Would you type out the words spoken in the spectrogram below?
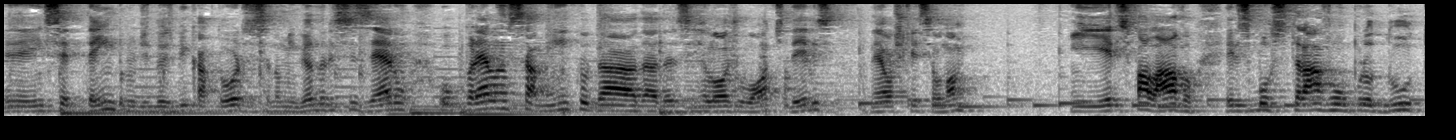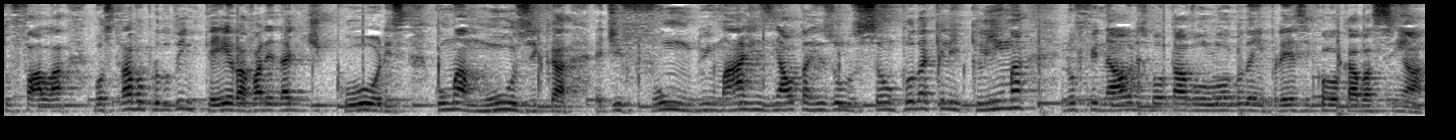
eh, em setembro de 2014, se não me engano, eles fizeram o pré-lançamento da, da, desse relógio Watch deles, né? Eu acho que esse é o nome. E eles falavam, eles mostravam o produto, fala, mostravam o produto inteiro, a variedade de cores, com uma música eh, de fundo, imagens em alta resolução, todo aquele clima. No final eles botavam o logo da empresa e colocavam assim, ó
